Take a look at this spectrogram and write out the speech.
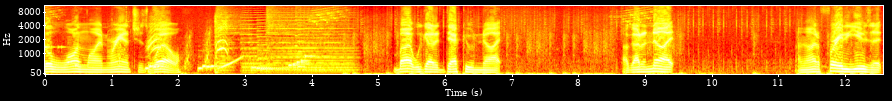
Go Lon Lon Ranch as well. But we got a Deku nut. I got a nut. I'm not afraid to use it.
